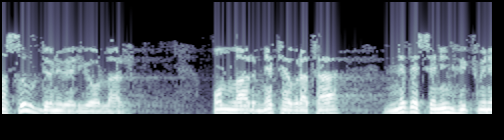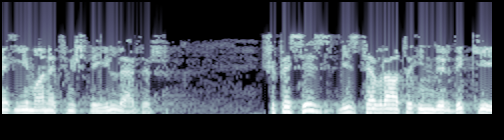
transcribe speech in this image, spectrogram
nasıl dönüveriyorlar? Onlar ne Tevrat'a, ne de senin hükmüne iman etmiş değillerdir. Şüphesiz biz Tevrat'ı indirdik ki,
